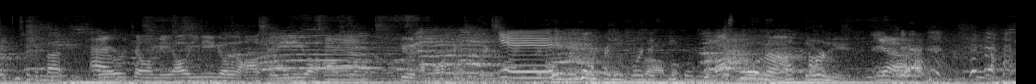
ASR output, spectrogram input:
They um, were telling me, oh, you need to go to the hospital. You need to go to the hospital. Dude, I'm walking to the Yay. Hospital now for me. Yeah.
